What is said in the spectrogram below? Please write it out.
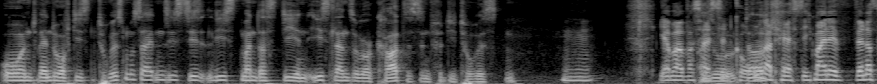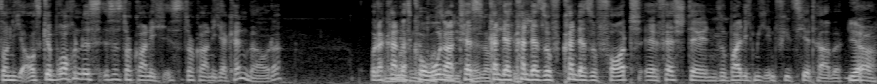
Und wenn du auf diesen Tourismusseiten siehst, liest man, dass die in Island sogar gratis sind für die Touristen. Mhm. Ja, aber was heißt also, denn Corona-Test? Ich meine, wenn das noch nicht ausgebrochen ist, ist es doch gar nicht, ist es doch gar nicht erkennbar, oder? Oder kann das Corona-Test, kann der, kann, der so, kann der sofort äh, feststellen, sobald ich mich infiziert habe? Ja.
